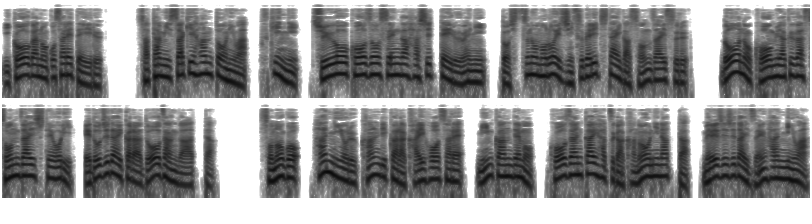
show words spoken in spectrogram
遺構が残されている。佐田岬半島には、付近に中央構造線が走っている上に、土質の脆い地滑り地帯が存在する。銅の鉱脈が存在しており、江戸時代から銅山があった。その後、藩による管理から解放され、民間でも鉱山開発が可能になった明治時代前半には、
